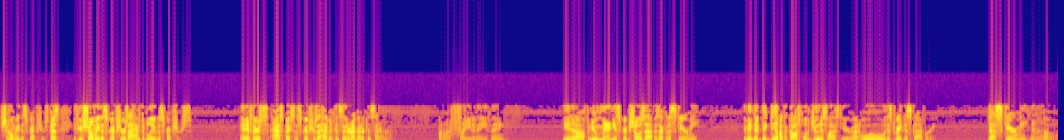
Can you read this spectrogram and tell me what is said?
Show me the Scriptures. Because if you show me the Scriptures, I have to believe the Scriptures. And if there's aspects of the Scriptures I haven't considered, I better consider them. I'm not afraid of anything. You know, if a new manuscript shows up, is that going to scare me? They made that big deal about the Gospel of Judas last year, about, ooh, this great discovery. Does that scare me? No.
